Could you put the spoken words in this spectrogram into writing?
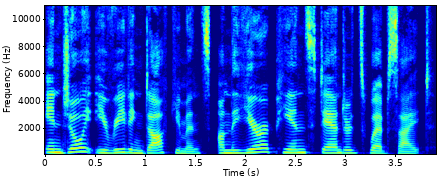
Enjoy e reading documents on the European Standards website.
